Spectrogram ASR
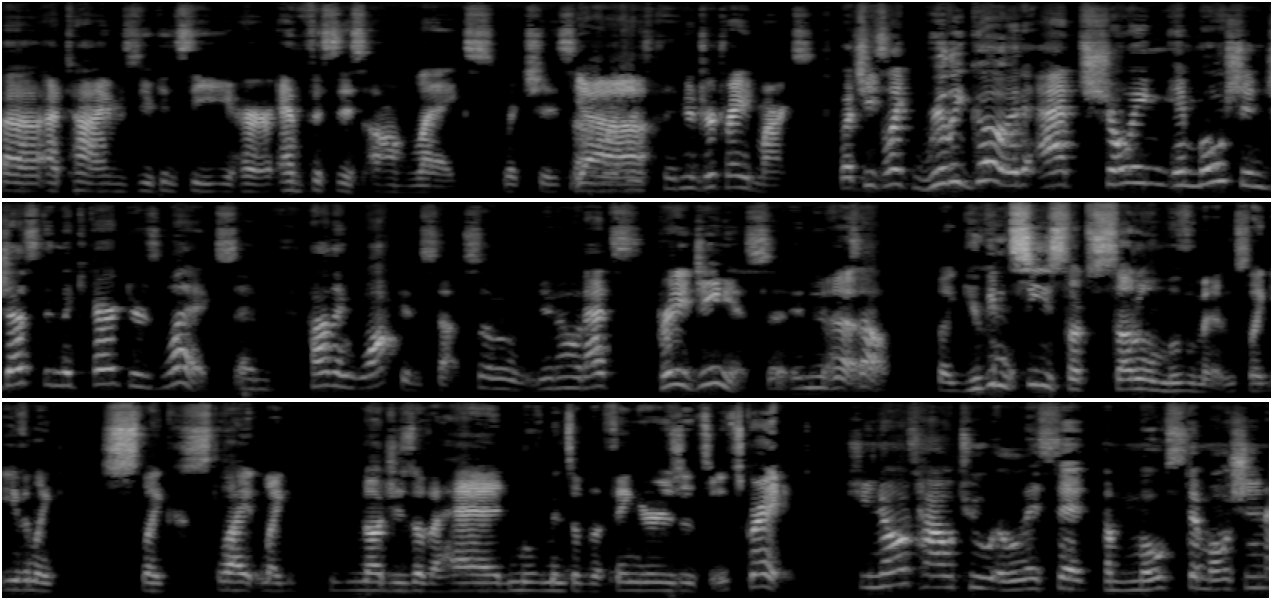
uh, at times you can see her emphasis on legs, which is uh, Yeah. one of her signature trademarks. But she's like really good at showing emotion just in the character's legs and how they walk and stuff. So, you know, that's pretty genius in Yeah. itself. Like, you can see such subtle movements, like, even, like, like, slight, like, nudges of the head, movements of the fingers, it's, it's great. She knows how to elicit the most emotion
